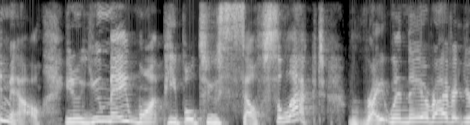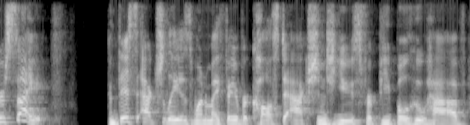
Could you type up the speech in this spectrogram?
email. You know, you may want people to self select right when they arrive at your site this actually is one of my favorite calls to action to use for people who have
